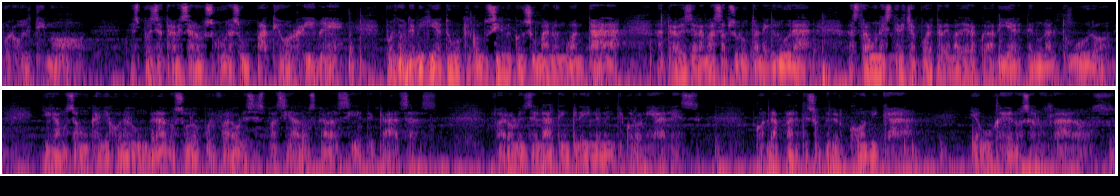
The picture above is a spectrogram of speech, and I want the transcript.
Por último, después de atravesar a oscuras un patio horrible, por donde mi guía tuvo que conducirme con su mano enguantada a través de la más absoluta negrura hasta una estrecha puerta de madera abierta en un alto muro, llegamos a un callejón alumbrado solo por faroles espaciados cada siete casas, faroles de lata increíblemente coloniales, con la parte superior cónica y agujeros a los lados.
